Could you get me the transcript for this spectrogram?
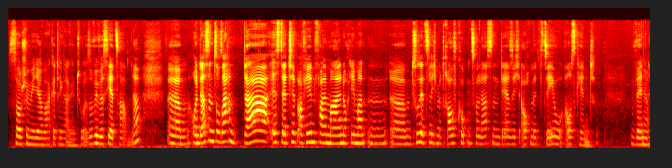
Social Media Marketing Agentur, so wie wir es jetzt haben. Ne? Ähm, und das sind so Sachen, da ist der Tipp auf jeden Fall mal noch jemanden ähm, zusätzlich mit drauf gucken zu lassen, der sich auch mit SEO auskennt wenn ja.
